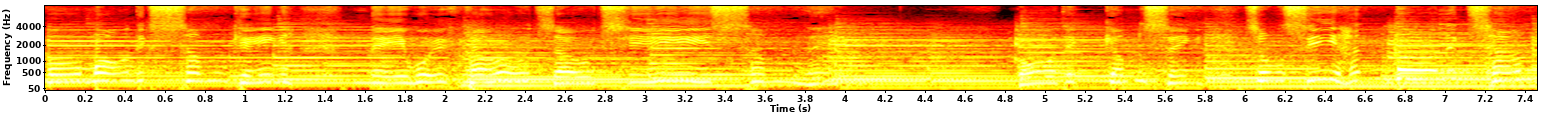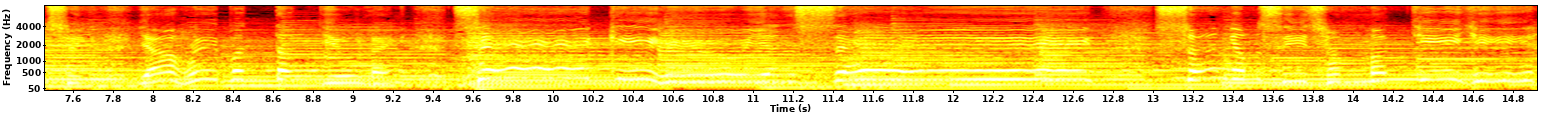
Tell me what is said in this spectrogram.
无望的心境，你会否就此心领？我的感性，纵使很多的惨情，也许不得要领，这叫人性。想暗示沉默意义，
